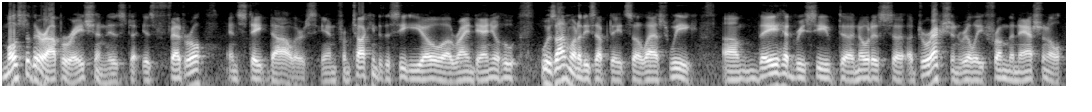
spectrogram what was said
Most of their operation is, is federal and state dollars. And from talking to the CEO, uh, Ryan Daniel, who, who was on one of these updates uh, last week, um, they had received uh, notice, uh, a direction really from the national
